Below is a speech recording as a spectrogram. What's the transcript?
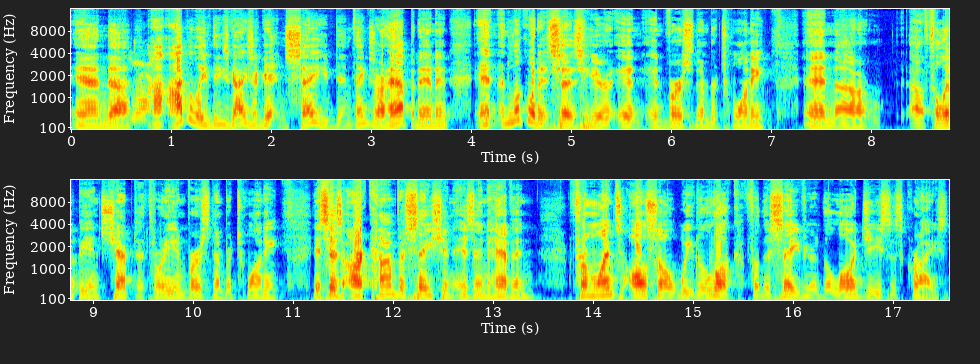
And uh, Yeah. I, I believe these guys are getting saved and things are happening. And and, and look what it says here in in verse number twenty and. Uh, uh, Philippians chapter 3 and verse number 20. It says, Our conversation is in heaven, from whence also we look for the Savior, the Lord Jesus Christ.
